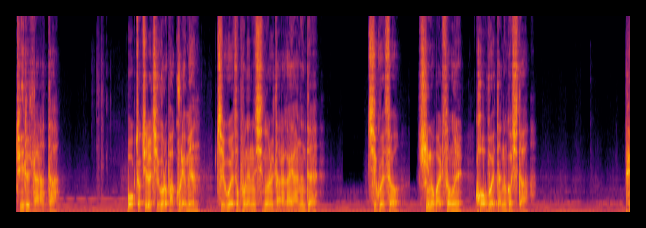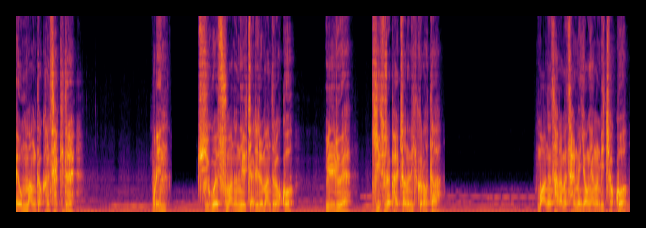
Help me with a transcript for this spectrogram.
뒤를 따랐다. 목적지를 지구로 바꾸려면 지구에서 보내는 신호를 따라가야 하는데 지구에서 신호 발송을 거부했다는 것이다. 배운 망덕한 새끼들. 우린 지구의 수많은 일자리를 만들었고 인류의 기술의 발전을 이끌었다. 많은 사람의 삶에 영향을 미쳤고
